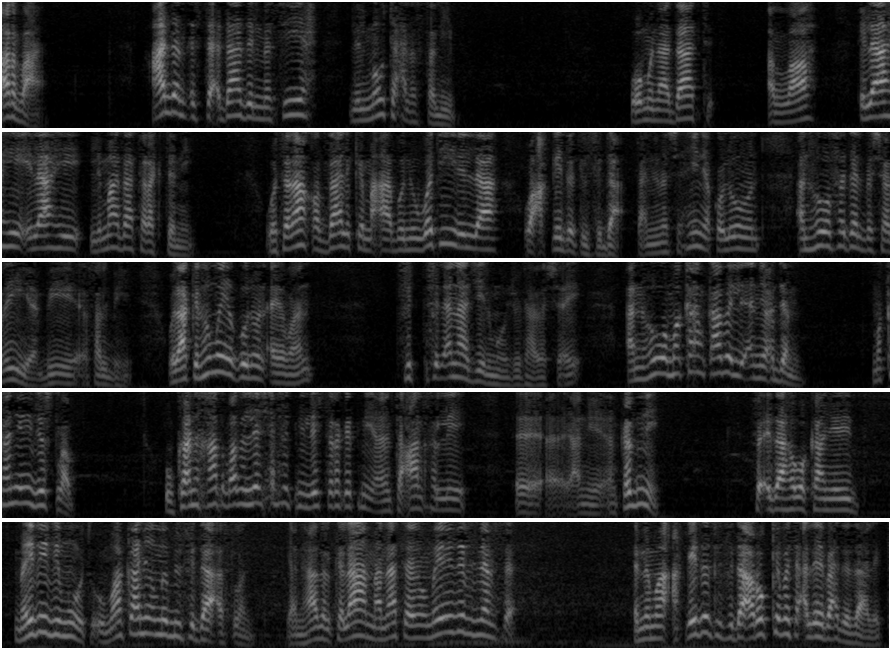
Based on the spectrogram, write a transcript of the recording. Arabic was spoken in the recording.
أربعة. عدم استعداد المسيح للموت على الصليب. ومنادات الله إلهي إلهي لماذا تركتني؟ وتناقض ذلك مع بنوته لله وعقيدة الفداء. يعني المسيحيين يقولون أن هو فدى البشرية بصلبه. ولكن هم يقولون أيضا في, في الأناجيل موجود هذا الشيء أنه هو ما كان قابل لأن يعدم. ما كان يريد يصلب. وكان يخاطب الله ليش عفتني؟ ليش تركتني؟ يعني تعال خلي آه، يعني أنقذني. فإذا هو كان يريد ما يريد يموت وما كان يؤمن بالفداء أصلا. يعني هذا الكلام معناته أنه ما يريد يفدي نفسه. إنما عقيدة الفداء ركبت عليه بعد ذلك.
